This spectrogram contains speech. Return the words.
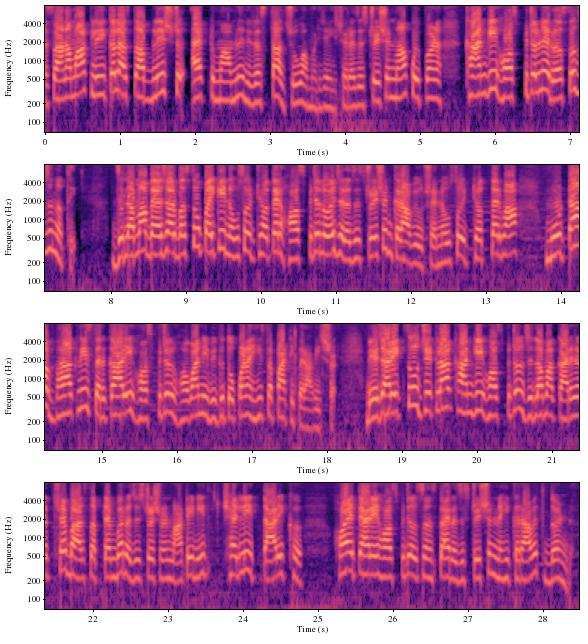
મહેસાણામાં ક્લિનિકલ એસ્ટાબ્લિશ્ડ એક્ટ મામલે નિરસ્તા જોવા મળી રહી છે. રજીસ્ટ્રેશનમાં કોઈ પણ ખાનગી હોસ્પિટલને રસ જ નથી. જિલ્લામાં બે હજાર બસો પૈકી નવસો ઇઠ્યોતેર હોસ્પિટલોએ જ રજીસ્ટ્રેશન કરાવ્યું છે. નવસો ઇઠ્યોતેરમાં મોટા ભાગની સરકારી હોસ્પિટલ હોવાની વિગતો પણ અહીં સપાટી પર આવી છે. બે હજાર એકસો જેટલા ખાનગી હોસ્પિટલ જિલ્લામાં કાર્યરત છે. બાર સપ્ટેમ્બર રજીસ્ટ્રેશન માટેની છેલ્લી તારીખ હોય ત્યારે હોસ્પિટલ સંસ્થાએ રજીસ્ટ્રેશન નહીં કરાવે તો દંડ.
